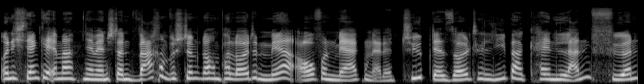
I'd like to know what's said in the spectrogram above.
Und ich denke immer, ja Mensch, dann wachen bestimmt noch ein paar Leute mehr auf und merken, na, der Typ, der sollte lieber lieber kein Land führen.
